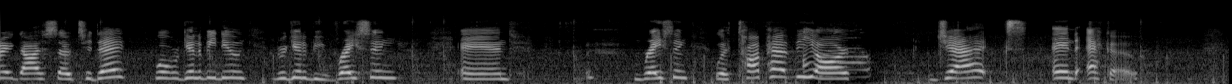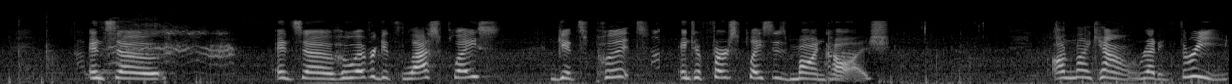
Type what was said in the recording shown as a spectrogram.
Alright guys, so today what we're gonna be doing, we're gonna be racing and racing with Top Hat VR, Jax, and Echo. And so and so whoever gets last place gets put into first place's montage. On my count, ready, three,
